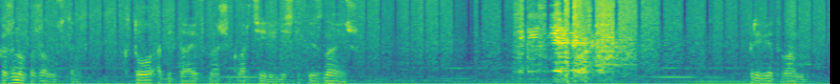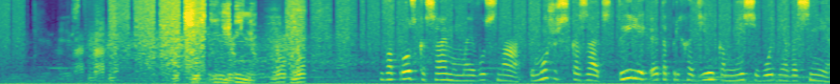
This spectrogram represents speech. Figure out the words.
Скажи нам, пожалуйста, кто обитает в нашей квартире, если ты знаешь? Привет вам. Вопрос касаемо моего сна. Ты можешь сказать, ты ли это приходил ко мне сегодня во сне?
